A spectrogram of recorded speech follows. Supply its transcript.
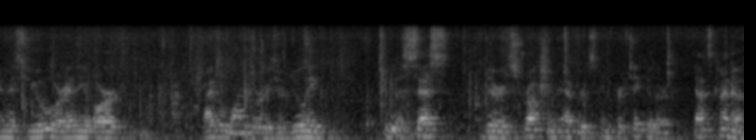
MSU or any of our tribal libraries are doing to assess their instruction efforts in particular. That's kind of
